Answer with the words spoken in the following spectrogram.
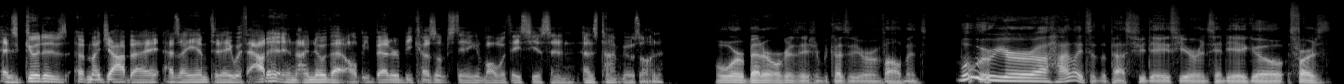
as good as at my job as I am today without it. And I know that I'll be better because I'm staying involved with ACSN as time goes on. Or a better organization because of your involvement. What were your uh, highlights of the past few days here in San Diego as far as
